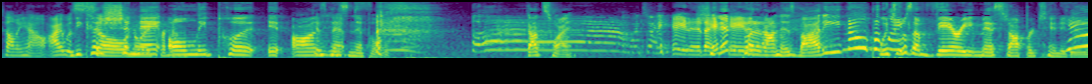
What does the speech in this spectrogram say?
Tell me how. I was because so Shanae only put it on His his, nipples That's why. Ah, which I hated. she I didn't hated put it that. on his body No, but, which like- was a very missed opportunity Yeah,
